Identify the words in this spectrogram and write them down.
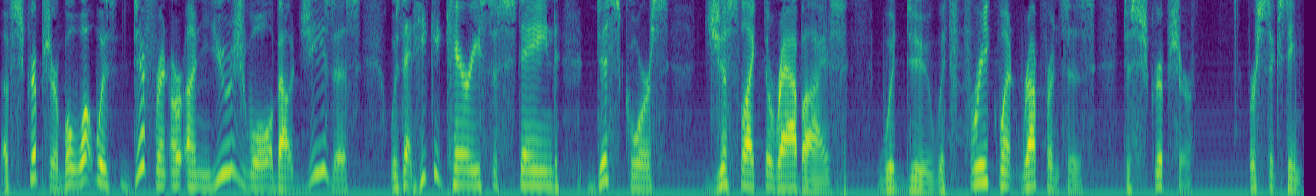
of Scripture. But what was different or unusual about Jesus was that he could carry sustained discourse just like the rabbis would do, with frequent references to Scripture. Verse 16.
